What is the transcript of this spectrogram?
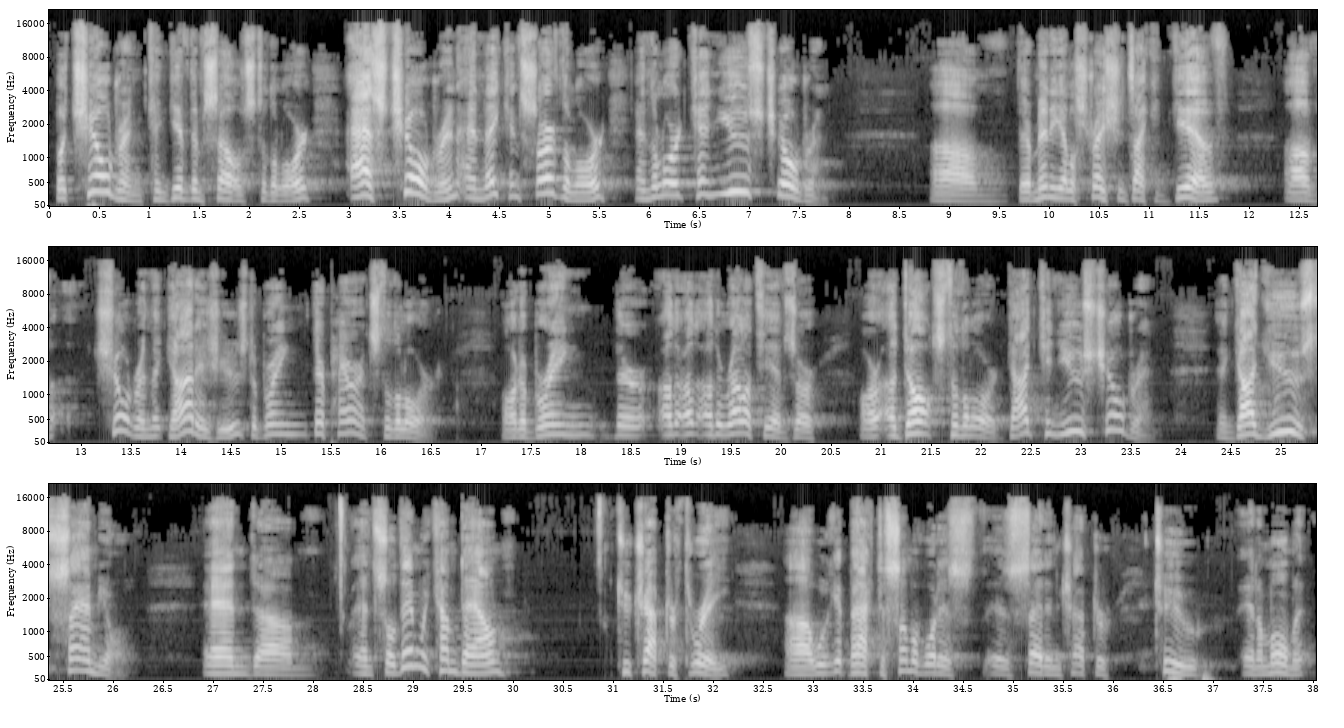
But children can give themselves to the Lord as children and they can serve the Lord and the Lord can use children. Um, there are many illustrations I could give of children that God has used to bring their parents to the Lord or to bring their other, other, relatives or, or adults to the Lord. God can use children. And God used Samuel. And, um, and so then we come down to chapter 3. Uh, we'll get back to some of what is, is said in chapter 2 in a moment.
